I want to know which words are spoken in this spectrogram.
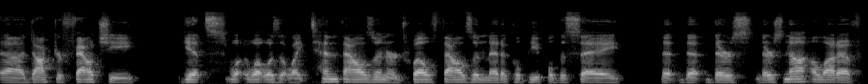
uh, dr fauci gets what, what was it like 10,000 or 12,000 medical people to say that that there's there's not a lot of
